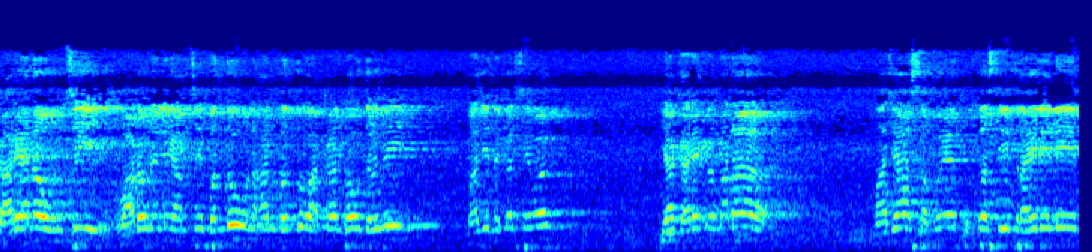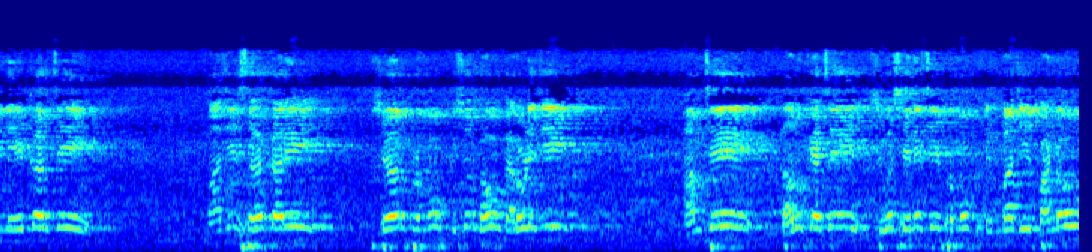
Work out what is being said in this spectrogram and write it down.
कार्याना उंची वाढवलेले आमचे बंधू लहान बंधू आकाशभाऊ दळवी माजी नगरसेवक या कार्यक्रमाला माझ्या समवेत उपस्थित राहिलेले मेहकरचे माझे सहकारी शहर प्रमुख किशोर भाऊ गारोळेजी आमचे तालुक्याचे शिवसेनेचे प्रमुख लिंबाजी पांडव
